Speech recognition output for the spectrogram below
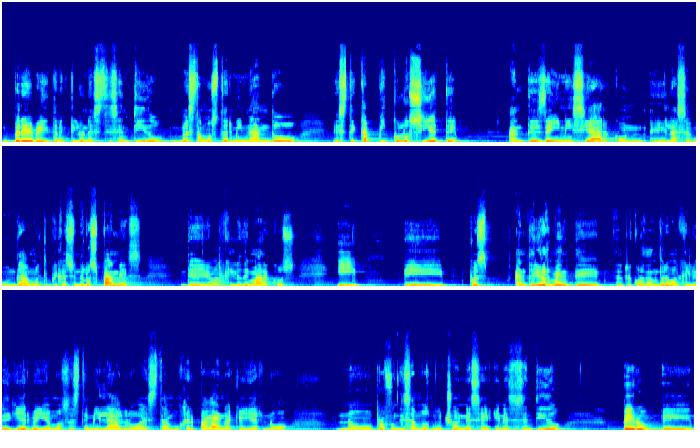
breve y tranquilo en este sentido. Estamos terminando este capítulo 7 antes de iniciar con eh, la segunda multiplicación de los panes del Evangelio de Marcos y eh, pues anteriormente, recordando el Evangelio de ayer, veíamos este milagro a esta mujer pagana, que ayer no, no profundizamos mucho en ese, en ese sentido, pero eh,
